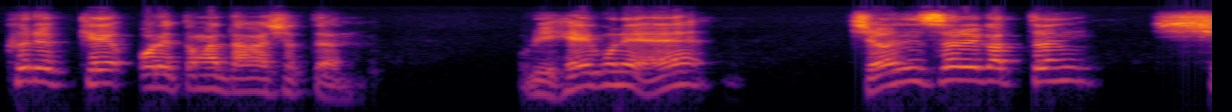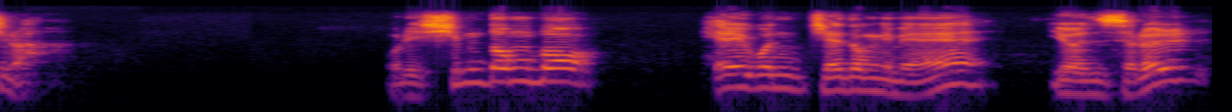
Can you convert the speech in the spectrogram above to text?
그렇게 오랫동안 당하셨던 우리 해군의 전설 같은 신화 우리 심동보 해군 제독님의 연설을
